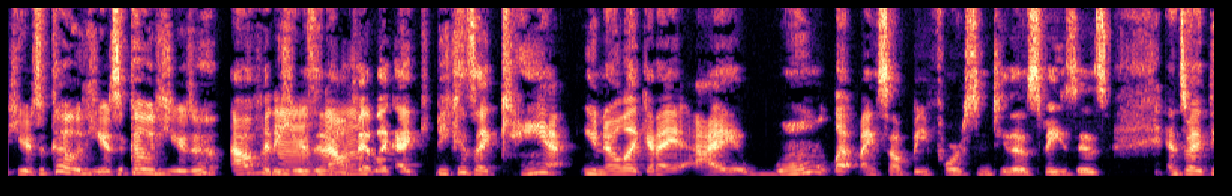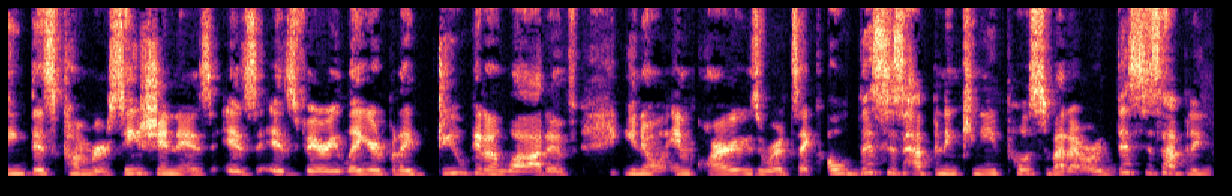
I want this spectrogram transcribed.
here's a code, here's a code, here's an outfit, mm-hmm. here's an outfit. Like I because I can't, you know, like and I I won't let myself be forced into those spaces. And so I think this conversation is is is very layered, but I do get a lot of, you know, inquiries where it's like, oh, this is happening. Can you post about it? Or this is happening.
